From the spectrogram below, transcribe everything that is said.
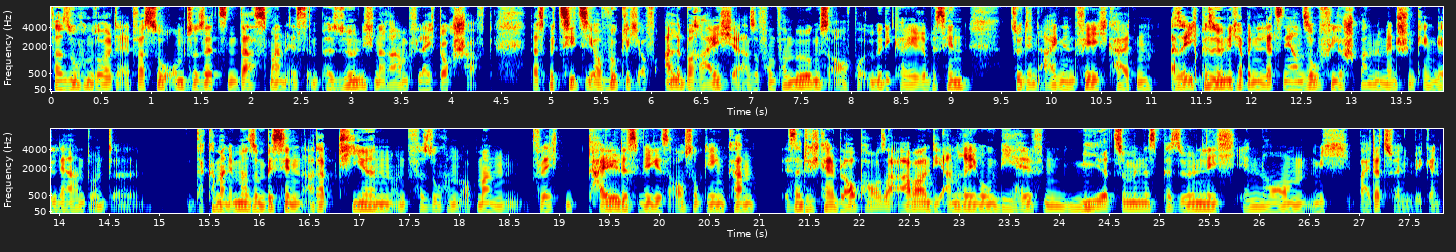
versuchen sollte, etwas so umzusetzen, dass man es im persönlichen Rahmen vielleicht doch schafft. Das bezieht sich auch wirklich auf alle Bereiche, also vom Vermögensaufbau über die Karriere bis hin zu den eigenen Fähigkeiten. Also ich persönlich habe in den letzten Jahren so viele spannende Menschen kennengelernt und äh, da kann man immer so ein bisschen adaptieren und versuchen, ob man vielleicht einen Teil des Weges auch so gehen kann ist natürlich keine Blaupause, aber die Anregungen, die helfen mir zumindest persönlich enorm, mich weiterzuentwickeln.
